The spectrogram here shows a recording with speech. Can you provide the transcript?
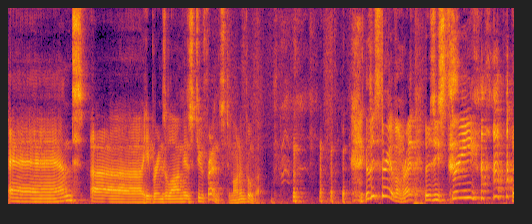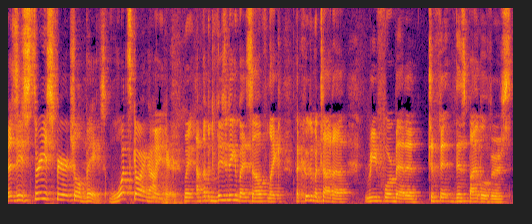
And uh, he brings along his two friends, Timon and Pumbaa. Because there's three of them, right? There's these three. There's these three spiritual beings. What's going on Wait, here? wait. I'm, I'm envisioning myself like Hakuna Matata reformatted to fit this Bible verse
